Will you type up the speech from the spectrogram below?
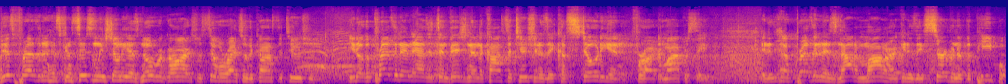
This president has consistently shown he has no regards for civil rights or the Constitution. You know, the president, as it's envisioned in the Constitution, is a custodian for our democracy. A president is not a monarch, it is a servant of the people.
